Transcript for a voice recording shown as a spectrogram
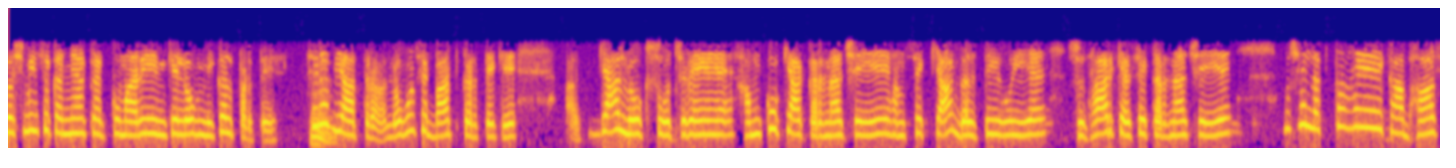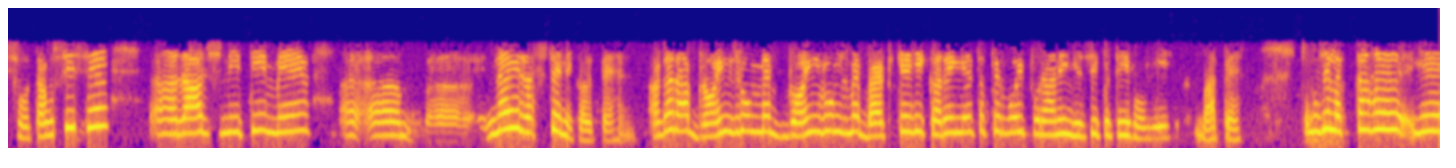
कश्मीर से कन्याकुमारी इनके लोग निकल पड़ते सिर्फ़ हम्म। यात्रा लोगों से बात करते कि क्या लोग सोच रहे हैं हमको क्या करना चाहिए हमसे क्या गलती हुई है सुधार कैसे करना चाहिए। मुझे लगता है एक आभास होता उसी से राजनीति में नए रास्ते निकलते हैं। अगर आप ड्राइंग रूम में ड्राइंग रूम में बैठ के ही करेंगे तो फिर वही पुरानी घिसी पिटी होगी बातें। तो मुझे लगता है ये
